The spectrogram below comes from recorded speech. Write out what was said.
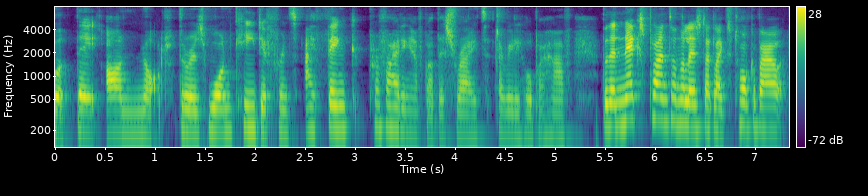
but they are not. There is one key difference, I think, providing I've got this right. I really hope I have. But the next plant on the list I'd like to talk about,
